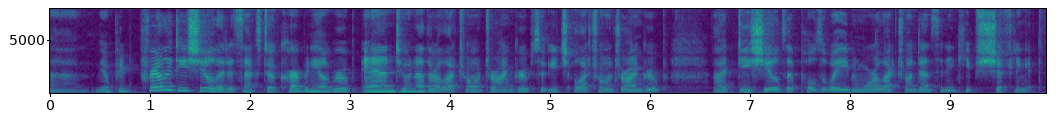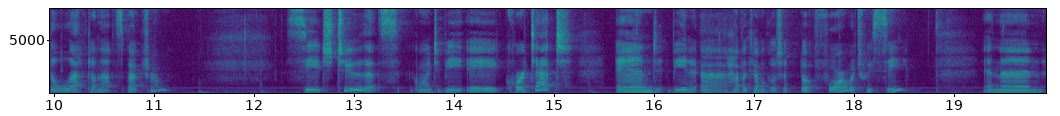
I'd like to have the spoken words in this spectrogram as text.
um, you know, be fairly de-shielded. It's next to a carbonyl group and to another electron withdrawing group. So each electron withdrawing group uh, de-shields it, pulls away even more electron density, keeps shifting it to the left on that spectrum. CH2, that's going to be a quartet and be, uh, have a chemical shift about 4, which we see. And then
